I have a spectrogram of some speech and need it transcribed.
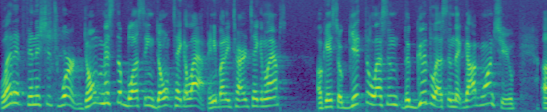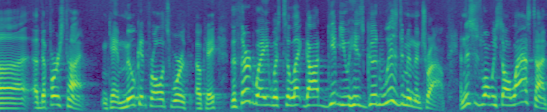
Let it finish its work. Don't miss the blessing. Don't take a lap. Anybody tired of taking laps? Okay, so get the lesson, the good lesson that God wants you uh, the first time. Okay, milk it for all it's worth. Okay, the third way was to let God give you his good wisdom in the trial. And this is what we saw last time.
